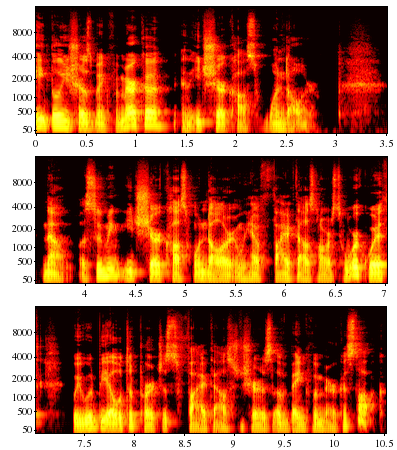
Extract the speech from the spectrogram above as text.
8 billion shares of Bank of America and each share costs $1. Now, assuming each share costs $1 and we have $5,000 to work with, we would be able to purchase 5,000 shares of Bank of America stock.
